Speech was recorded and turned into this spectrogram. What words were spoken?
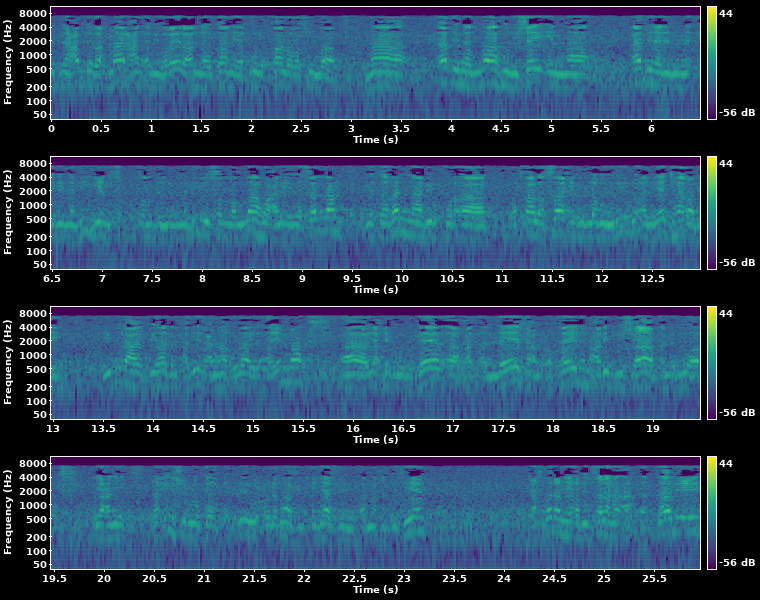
بن عبد الرحمن عن أبي هريرة أنه كان يقول قال رسول الله ما اذن الله لشيء ما أذن لنبي النبي صلى الله عليه وسلم يتغنى بالقرآن وقال صاحب له يريد أن يجهر به. يقول في هذا الحديث عن هؤلاء الأئمة آه يحيى بن بكير أحد الليث عن عقيل عن ابن شهاب الذي هو يعني رئيس كبير العلماء في الحجاز في المحدثين. أخبرني أبي سلمة التابعي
